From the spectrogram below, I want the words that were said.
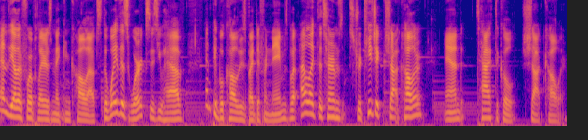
and the other four players making callouts. The way this works is you have, and people call these by different names, but I like the terms strategic shot caller and tactical shot caller.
